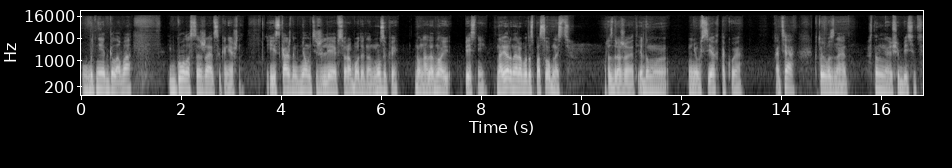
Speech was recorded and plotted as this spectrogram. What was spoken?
мутнеет голова. И голос сажается, конечно. И с каждым днем тяжелее все работать над музыкой, ну, над одной песней. Наверное, работоспособность раздражает. Я думаю, не у всех такое. Хотя, кто его знает. Что меня еще бесит?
